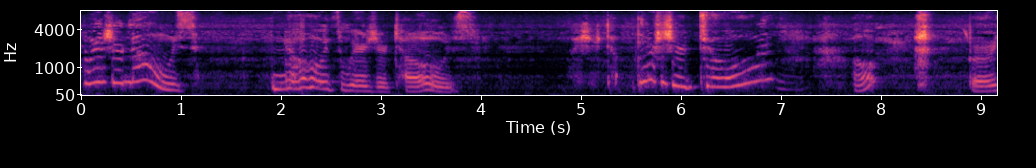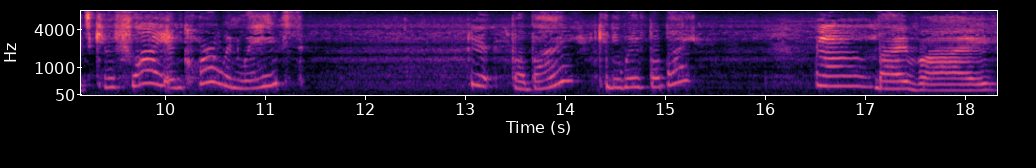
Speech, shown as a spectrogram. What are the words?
where's your nose? Nose, where's your toes? Where's your toe? There's your toes. Birds can fly and Corwin waves. Bye bye. Can you wave bye bye? Bye bye.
